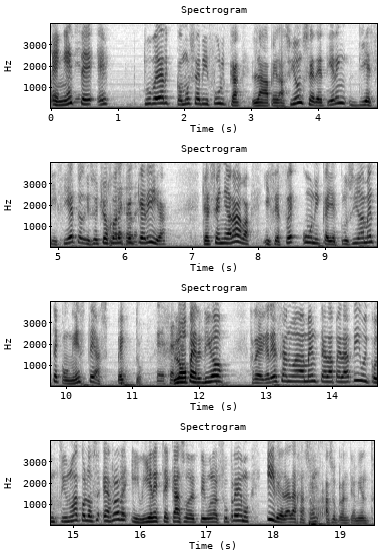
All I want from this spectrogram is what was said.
en, este es tú ver cómo se bifulca la apelación, se detienen 17 o 18 errores que él quería, que él señalaba, y se fue única y exclusivamente con este aspecto. Lo perdió, regresa nuevamente al apelativo y continúa con los errores, y viene este caso del Tribunal Supremo y le da la razón a su planteamiento.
